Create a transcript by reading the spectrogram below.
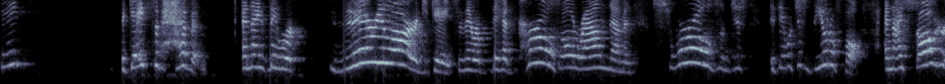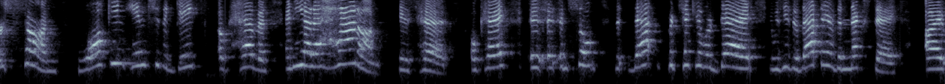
gates, the gates of heaven and I, they were very large gates and they were they had pearls all around them and swirls of just they were just beautiful. And i saw her son walking into the gates of heaven and he had a hat on his head okay? And, so that particular day it was either that day or the next day i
